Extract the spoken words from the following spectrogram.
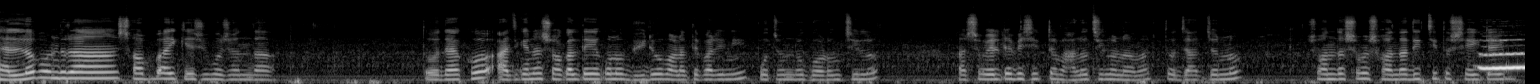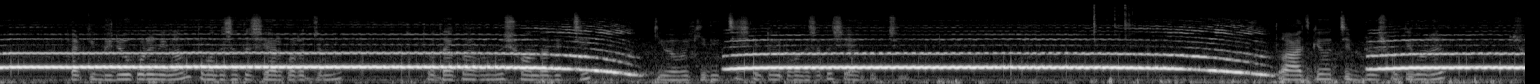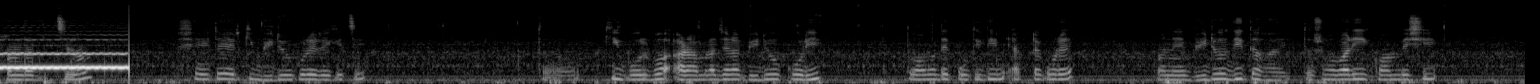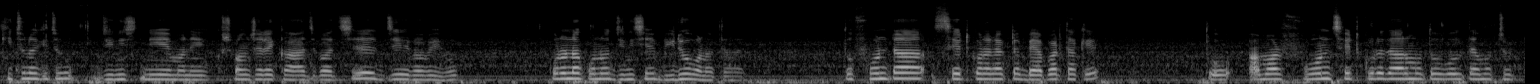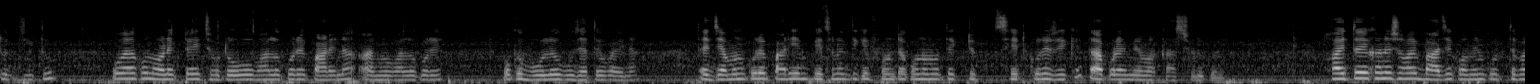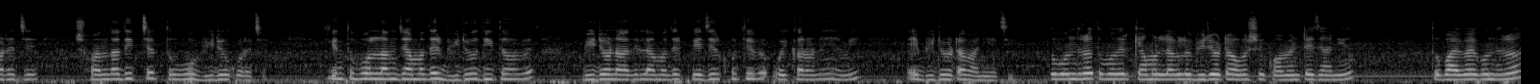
Hello বন্ধুরা, সবাইকে শুভ সন্ধ্যা। তো দেখো, আজকে না সকাল থেকে কোনো ভিডিও বানাতে পারিনি, প্রচণ্ড গরম ছিল আর শরীরটা বেশি একটা ভালো ছিল না আমার, তো যার জন্য সন্ধ্যার সময় সন্ধ্যা দিচ্ছি, তো সেইটাই আর কি ভিডিও করে নিলাম তোমাদের সাথে শেয়ার করার জন্য। তো দেখো, এখন আমি সন্ধ্যা দিচ্ছি, কীভাবে কী দিচ্ছি সেটাই তোমাদের সাথে শেয়ার করছি। তো আজকে হচ্ছে বৃহস্পতিবারে সন্ধ্যা দিচ্ছিলাম সেইটাই আর কি ভিডিও করে রেখেছি। তো কি বলব, আর আমরা যারা ভিডিও করি, তো আমাদের প্রতিদিন একটা করে মানে ভিডিও দিতে হয়। তো সবারই কম বেশি কিছু না কিছু জিনিস নিয়ে মানে সংসারে কাজ বা যে যেভাবেই হোক, কোনো না কোনো জিনিসে ভিডিও বানাতে হয়। তো ফোনটা সেট করার একটা ব্যাপার থাকে। তো আমার ফোন সেট করে দেওয়ার মতো বলতে আমার ছোট্ট জিতু ও এখন অনেকটাই ছোট, ও ভালো করে পারে না, আমিও ভালো করে ওকে বলেও বোঝাতেও পারি না। তাই যেমন করে পারি, আমি পেছনের দিকে ফোনটা কোনো মতো একটু সেট করে রেখে তারপরে আমি আমার কাজ শুরু করি। হয়তো এখানে সবাই বাজে কমেন্ট করতে পারে যে সন্ধ্যা দিচ্ছে, তবুও ভিডিও করেছে। কিন্তু বললাম যে আমাদের ভিডিও দিতে হবে। ভিডিও না দিলে আমাদের পেজের ক্ষতি হবে, ওই কারণেই আমি এই ভিডিওটা বানিয়েছি। তো বন্ধুরা, তোমাদের কেমন লাগল ভিডিওটা অবশ্যই কমেন্টে জানিও। তো বাই বাই বন্ধুরা।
